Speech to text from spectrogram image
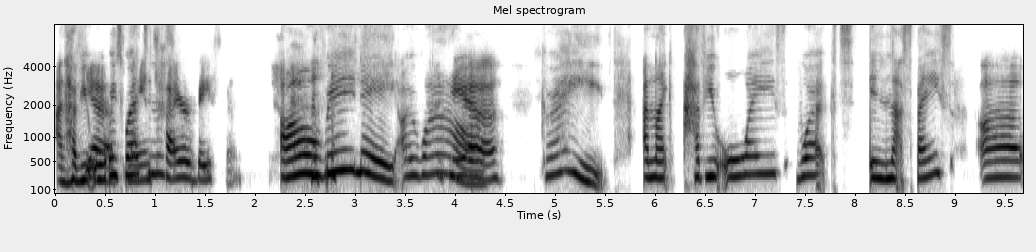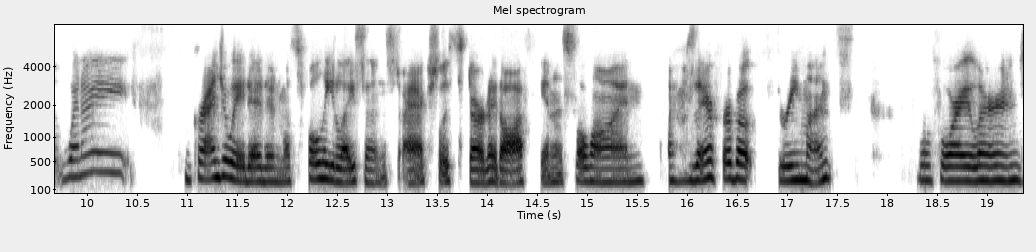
and have you yeah, always worked my entire basement Oh, really? Oh, wow. yeah. Great. And like, have you always worked in that space? Uh, when I graduated and was fully licensed, I actually started off in a salon. I was there for about three months before I learned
